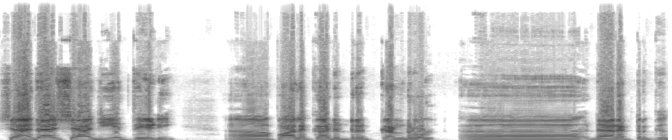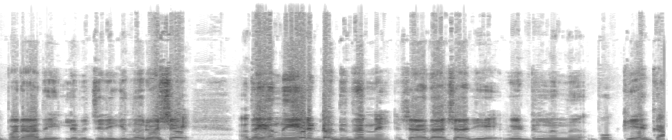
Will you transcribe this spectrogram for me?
ഷാജാ ഷാജിയെ തേടി പാലക്കാട് ഡ്രഗ് കൺട്രോൾ ഡയറക്ടർക്ക് പരാതി ലഭിച്ചിരിക്കുന്നു. ഒരുപക്ഷെ അദ്ദേഹം നേരിട്ടെത്തി തന്നെ ഷാഹിദ ഷാജിയെ വീട്ടിൽ നിന്ന് പൊക്കിയേക്കാം.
